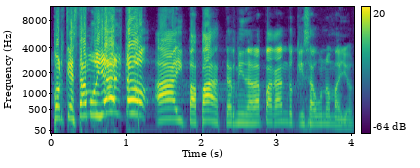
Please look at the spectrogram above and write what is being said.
porque está muy alto, ay papá, terminará pagando quizá uno mayor.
